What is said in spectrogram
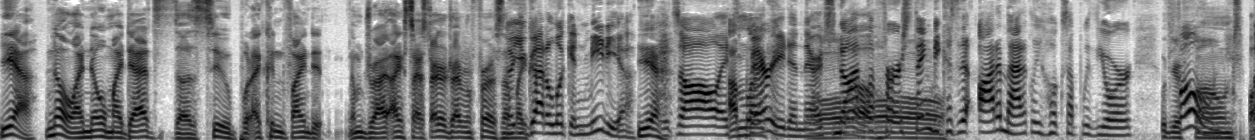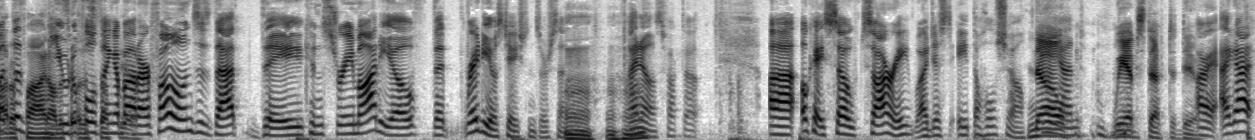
Yeah, no, I know my dad's does too, but I couldn't find it. I'm driving. I I started driving first. So I'm you like, got to look in media. Yeah. it's all it's I'm like, buried in there. It's not the first thing oh. because it automatically hooks up with your With your phone. phone, but Spotify, and all the this beautiful other thing stuff, about yeah. our phones is that they can stream audio that radio stations are sending. Mm, mm-hmm. I know it's fucked up. Uh, okay, so sorry, I just ate the whole show. no. And, we have stuff to do. all right, I got.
